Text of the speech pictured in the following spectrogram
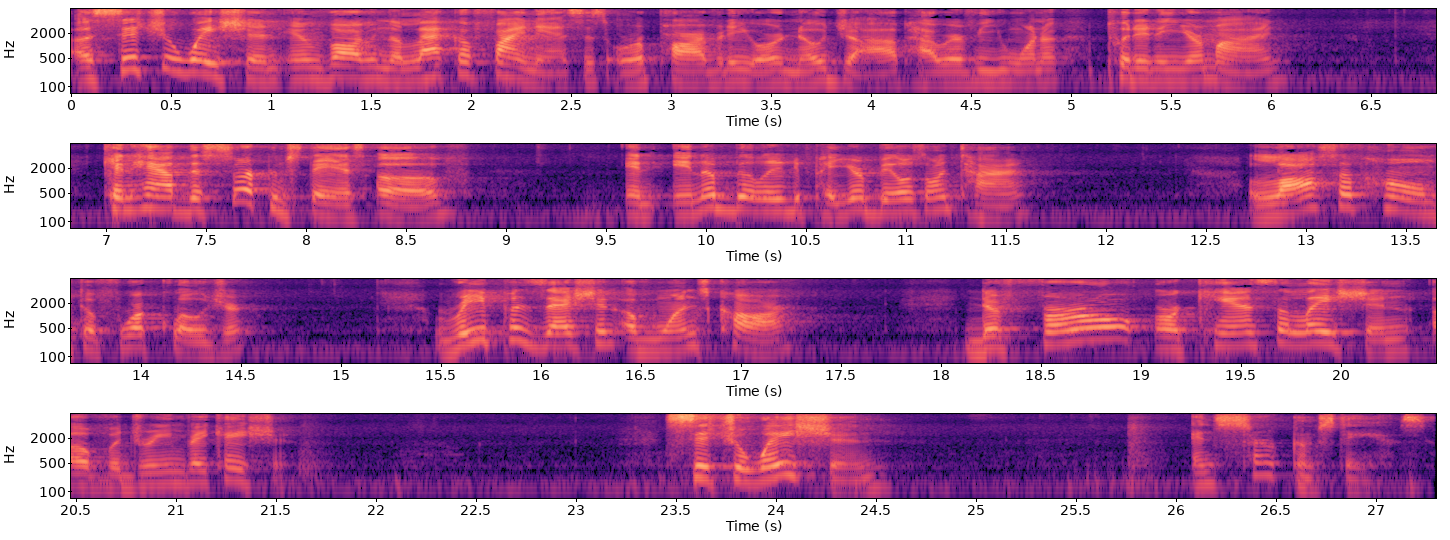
A situation involving the lack of finances or poverty or no job, however you want to put it in your mind, can have the circumstance of an inability to pay your bills on time, loss of home to foreclosure, repossession of one's car, deferral or cancellation of a dream vacation. Situation and circumstance.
